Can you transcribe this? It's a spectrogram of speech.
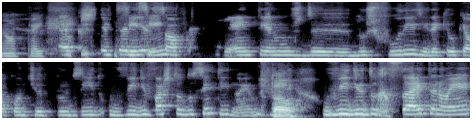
Ok. Acrescentaria sim, sim. só que em termos de, dos foodies e daquilo que é o conteúdo produzido, o vídeo faz todo o sentido, não é? O vídeo, o vídeo, de receita, não é?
